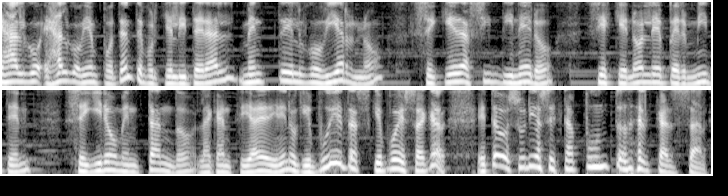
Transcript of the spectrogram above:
es, algo, es algo bien potente porque literalmente el gobierno se queda sin dinero si es que no le permiten seguir aumentando la cantidad de dinero que puede, que puede sacar. Estados Unidos está a punto de alcanzar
